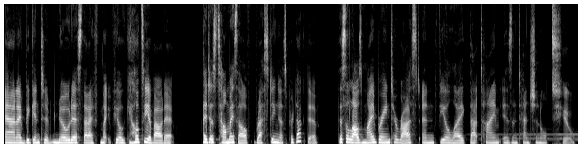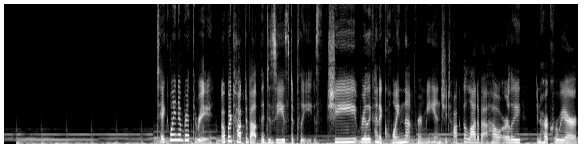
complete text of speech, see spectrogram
and I begin to notice that I might feel guilty about it, I just tell myself resting is productive. This allows my brain to rest and feel like that time is intentional too. Takeaway number three Oprah talked about the disease to please. She really kind of coined that for me, and she talked a lot about how early in her career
